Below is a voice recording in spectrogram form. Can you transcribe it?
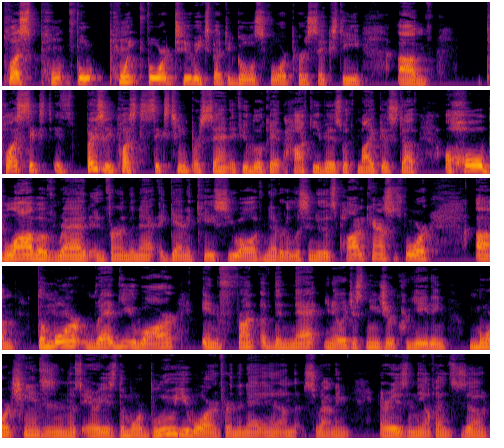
plus 0.42 expected goals for per 60. Um, plus six it's basically plus 16% if you look at hockey viz with micah stuff a whole blob of red in front of the net again in case you all have never listened to this podcast before um, the more red you are in front of the net you know it just means you're creating more chances in those areas the more blue you are in front of the net and on the surrounding areas in the offensive zone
